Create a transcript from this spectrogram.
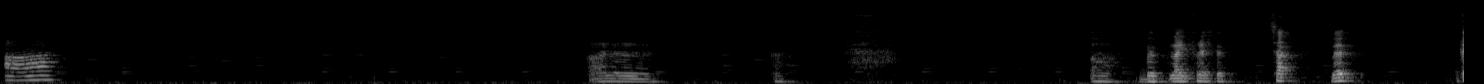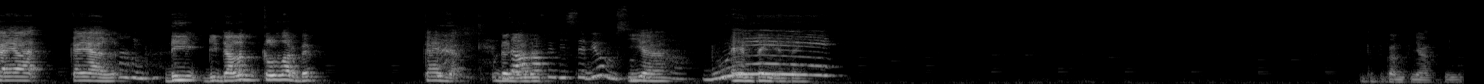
Ah. Ah. Beb, like fresh, beb. Sa, beb. Kayak kayak di di dalam keluar, beb. Kayak enggak udah enggak ada. hafif hissediyor musun? Iya. Bu ne? Enteng, enteng. Itu bukan punya aku.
